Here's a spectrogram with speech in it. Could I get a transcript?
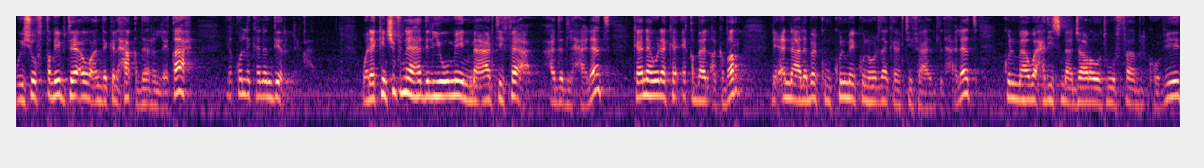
ويشوف الطبيب تاعو عندك الحق دار اللقاح يقول لك أنا ندير اللقاح. ولكن شفنا هذا اليومين مع ارتفاع عدد الحالات كان هناك إقبال أكبر لأن على بالكم كل ما يكون هناك ارتفاع عدد الحالات كل ما واحد يسمع جاره توفى بالكوفيد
